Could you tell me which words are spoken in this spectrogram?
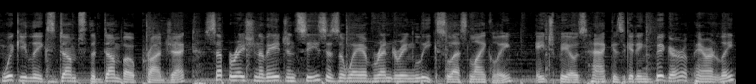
WikiLeaks dumps the Dumbo project. Separation of agencies is a way of rendering leaks less likely. HBO's hack is getting bigger, apparently.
